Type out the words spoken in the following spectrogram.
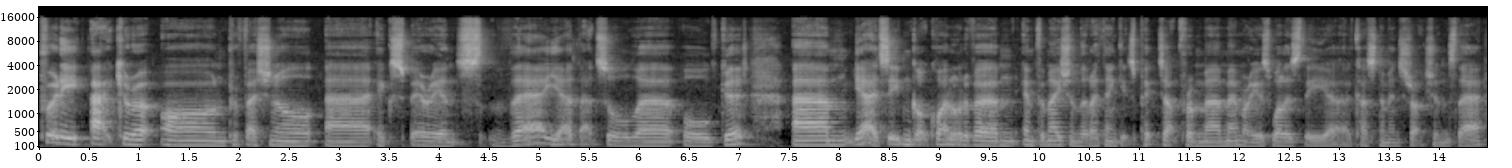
pretty accurate on professional uh, experience there. Yeah, that's all uh, all good. Um, yeah, it's even got quite a lot of um, information that I think it's picked up from uh, memory as well as the uh, custom instructions there.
